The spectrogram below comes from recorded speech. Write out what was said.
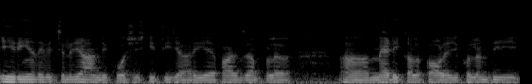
ਏਰੀਆ ਦੇ ਵਿੱਚ ਲਿਜਾਣ ਦੀ ਕੋਸ਼ਿਸ਼ ਕੀਤੀ ਜਾ ਰਹੀ ਹੈ। ਫਾਰ ਐਗਜ਼ਾਮਪਲ ਮੈਡੀਕਲ ਕਾਲਜ ਖੁੱਲਣ ਦੀ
